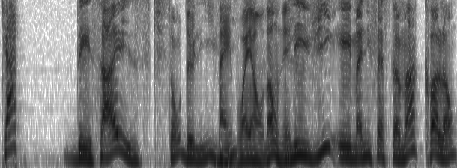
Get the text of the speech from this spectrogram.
quatre des 16 qui sont de Lévis. Ben, voyons donc, Nick. Lévis est manifestement colon.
